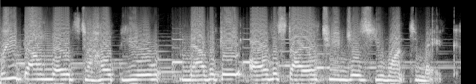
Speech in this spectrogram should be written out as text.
free downloads to help you navigate all the style changes you want to make.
